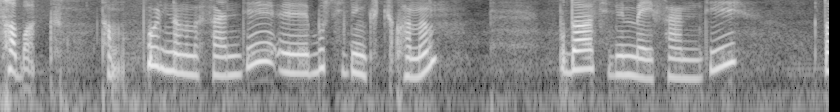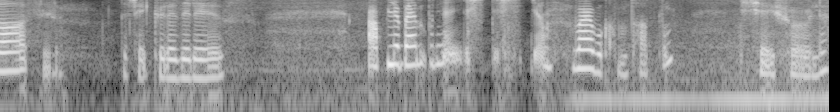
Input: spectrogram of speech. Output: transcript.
Tabak. Tamam. Buyurun hanımefendi. Ee, bu sizin küçük hanım. Bu da sizin beyefendi. Bu da sizin. Teşekkür ederiz. Abla ben bunu isteyeceğim. Ver bakalım tatlım. Şey şöyle.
